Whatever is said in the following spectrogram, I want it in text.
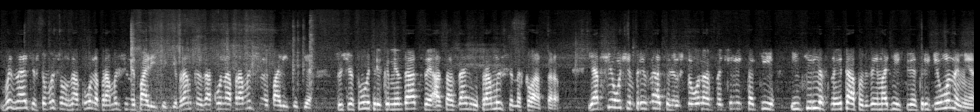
Вы знаете, что вышел закон о промышленной политике. В рамках закона о промышленной политике существует рекомендация о создании промышленных кластеров. Я вообще очень признателен, что у нас начались такие интересные этапы взаимодействия с регионами.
